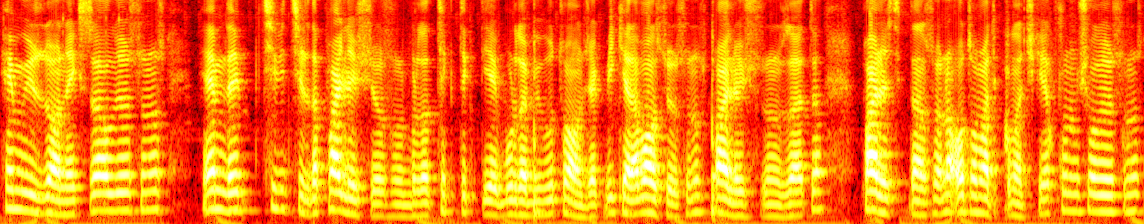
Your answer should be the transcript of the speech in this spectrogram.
hem %10 ekstra alıyorsunuz hem de Twitter'da paylaşıyorsunuz. Burada tık tık diye burada bir buton olacak. Bir kere basıyorsunuz paylaşıyorsunuz zaten. Paylaştıktan sonra otomatik açık yapılmış oluyorsunuz.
